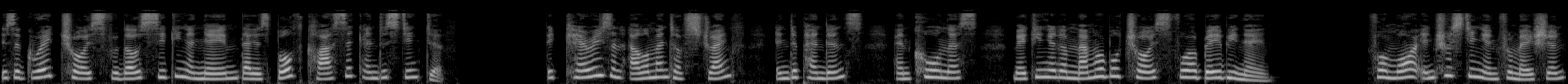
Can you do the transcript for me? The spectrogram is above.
is a great choice for those seeking a name that is both classic and distinctive. It carries an element of strength, independence, and coolness, making it a memorable choice for a baby name. For more interesting information,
